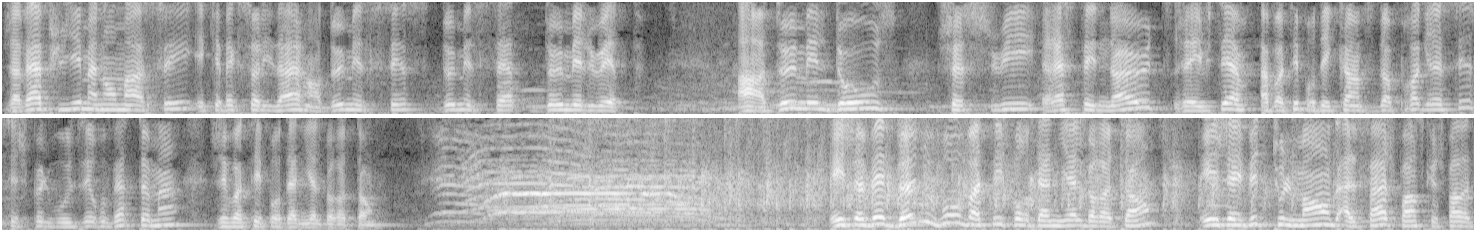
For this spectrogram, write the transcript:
J'avais appuyé Manon Massé et Québec solidaire en 2006, 2007, 2008. En 2012, je suis resté neutre. J'ai invité à, voter pour des candidats progressistes et je peux vous le dire ouvertement, j'ai voté pour Daniel Breton. Et je vais de nouveau voter pour Daniel Breton et j'invite tout le monde à le faire. Je pense que je parle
